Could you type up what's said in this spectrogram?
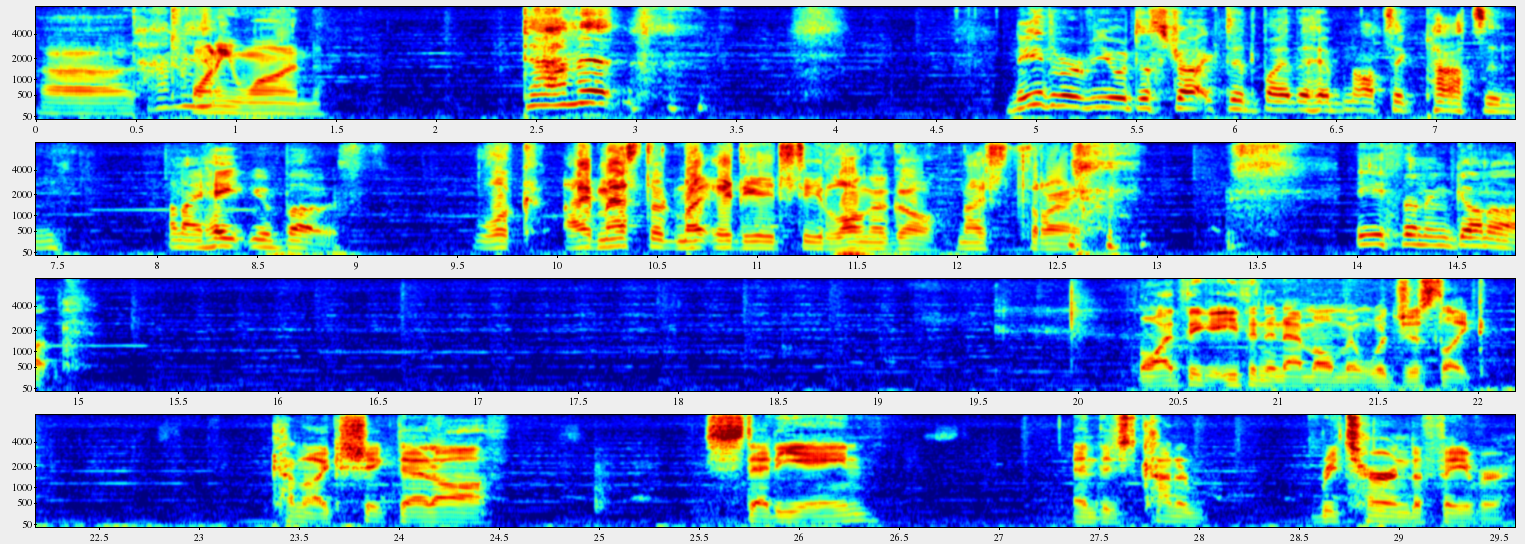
Uh, Damn it. 21. Damn it! Neither of you are distracted by the hypnotic pattern, and I hate you both. Look, I mastered my ADHD long ago. Nice try. Ethan and Gunnock. Well, I think Ethan in that moment would just like kind of like shake that off, steady aim, and just kind of return the favor.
